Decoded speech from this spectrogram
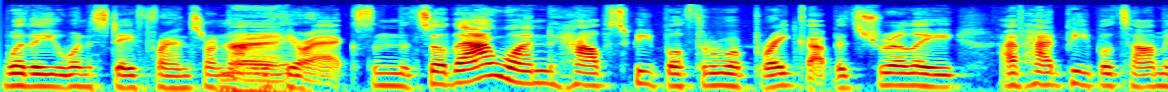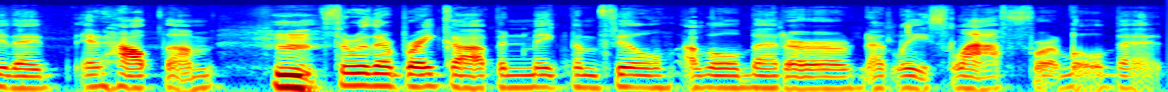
whether you want to stay friends or not with your ex. And so that one helps people through a breakup. It's really I've had people tell me that it helped them Hmm. through their breakup and make them feel a little better or at least laugh for a little bit.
